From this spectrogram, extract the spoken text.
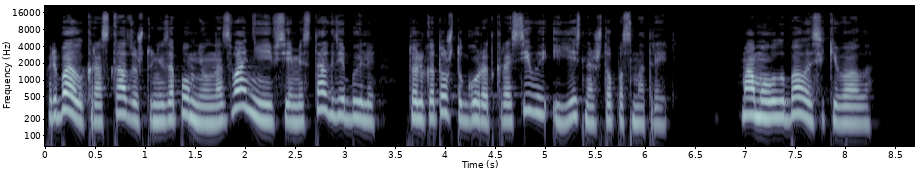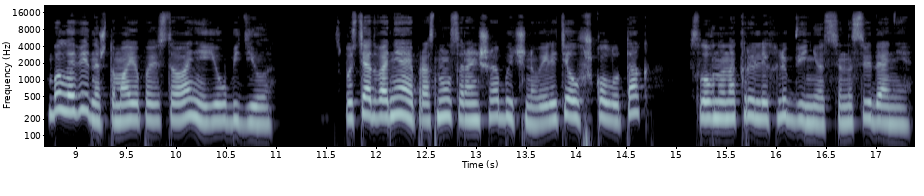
Прибавил к рассказу, что не запомнил названия и все места, где были – только то, что город красивый и есть на что посмотреть. Мама улыбалась и кивала. Было видно, что мое повествование ее убедило. Спустя два дня я проснулся раньше обычного и летел в школу так, словно на крыльях любви несся на свидание.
